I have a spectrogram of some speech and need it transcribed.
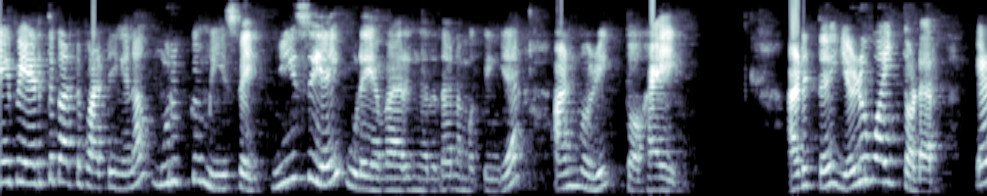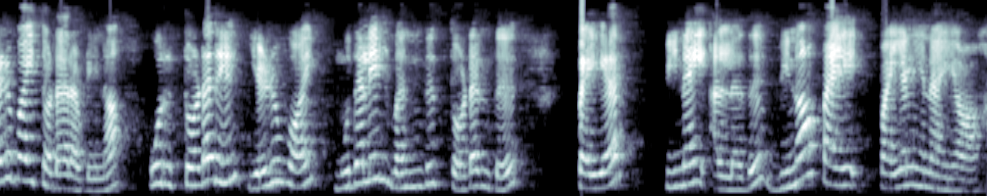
இப்ப எடுத்துக்காட்டு பார்த்தீங்கன்னா முறுக்கு மீசை. மீசையை உடையவருங்கிறது நமக்கு இங்க அன்மொழி தொகை. அடுத்து எழுவாய் தொடர். எழுவாய் தொடர் அப்படின்னா ஒரு தொடரில் எழுவாய் முதலில் வந்து தொடர்ந்து பெயர் வினை அல்லது வினா பய பயனினையாக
